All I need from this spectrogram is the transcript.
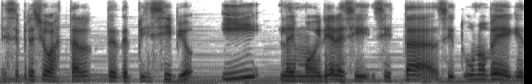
ese precio va a estar desde el principio y la inmobiliaria, si, si, está, si uno ve que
